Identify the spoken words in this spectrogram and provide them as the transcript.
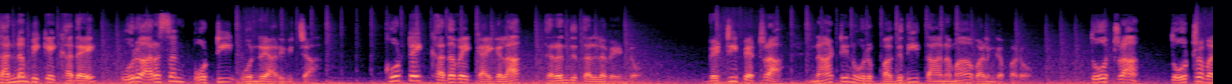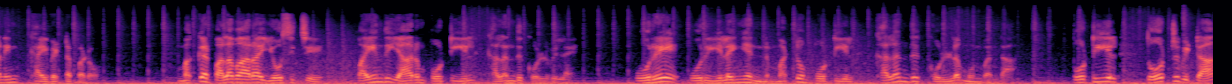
தன்னம்பிக்கை கதை ஒரு அரசன் போட்டி ஒன்றை அறிவிச்சா? கோட்டை கதவை கைகளா திறந்து தள்ள வேண்டும். வெற்றி பெற்றா நாட்டின் ஒரு பகுதி தானமா வழங்கப்படும். தோற்றா தோற்றவனின் கைவெட்டப்படும். மக்கள் பலவாரா யோசிச்சு பயந்து யாரும் போட்டியில் கலந்து கொள்ளவில்லை. ஒரே ஒரு இளைஞன் மட்டும் போட்டியில் கலந்து கொள்ள முன்வந்தா. போட்டியில் தோற்றுவிட்டா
